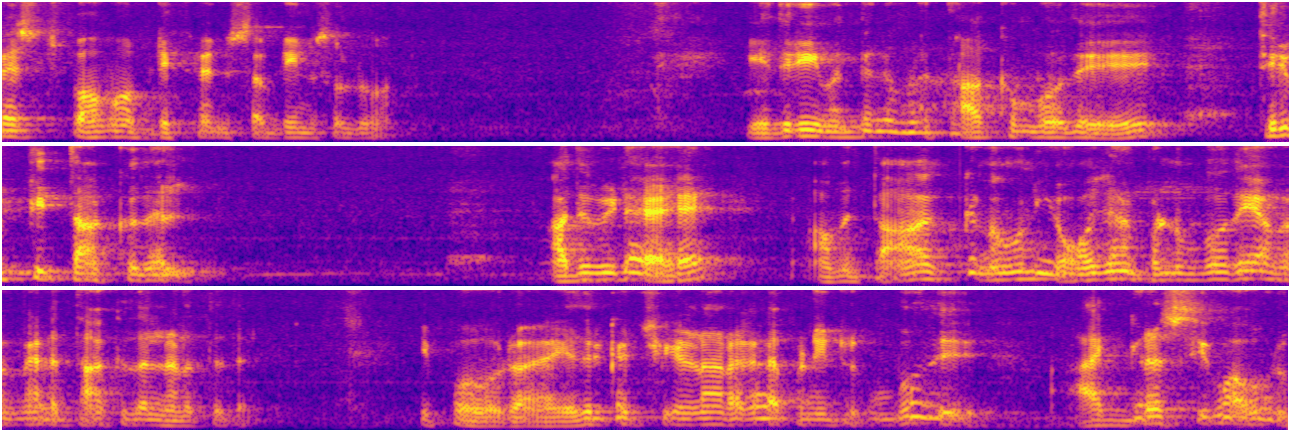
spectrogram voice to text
best form of defence அப்படின்னு சொல்லுவான் எதிரி வந்து நம்மளை தாக்கும்போது திருப்பி தாக்குதல். அதை விட அவன் தாக்கணும்னு யோஜனை பண்ணும்போதே அவன் மேலே தாக்குதல் நடத்துதல். இப்போது ஒரு எதிர்கட்சிகள்லாம் ரகலை பண்ணிகிட்டு இருக்கும்போது அக்ரஸிவாக ஒரு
